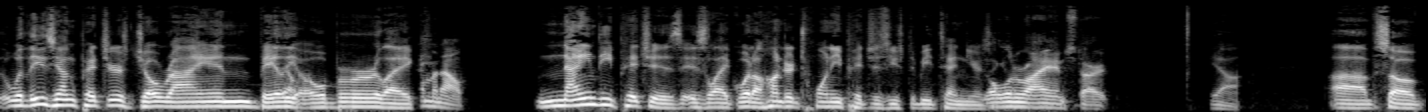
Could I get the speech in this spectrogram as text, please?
with these young pitchers, Joe Ryan, Bailey Yeah. Ober, like Coming out. 90 pitches is like what 120 pitches used to be 10 years ago. Nolan Ryan start. Yeah. Um, so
